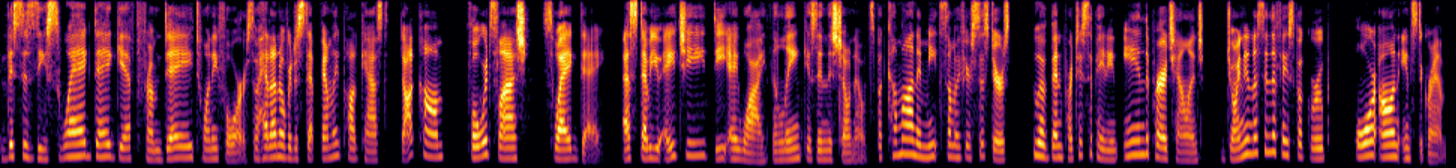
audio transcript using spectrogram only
This is the swag day gift from day 24. So head on over to stepfamilypodcast.com forward slash swag day. S W H E D A Y. The link is in the show notes. But come on and meet some of your sisters who have been participating in the prayer challenge, joining us in the Facebook group or on Instagram.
